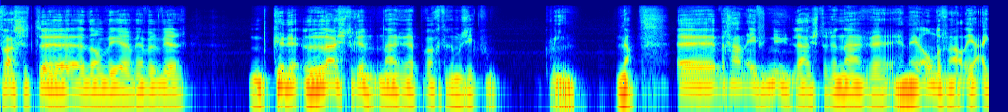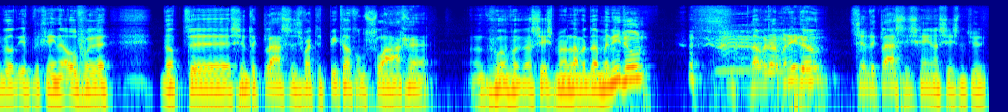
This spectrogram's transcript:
Dat was het eh, dan weer. We hebben weer kunnen luisteren naar eh, prachtige muziek van Queen. Nou, eh, we gaan even nu luisteren naar een heel ander verhaal. Ja, ik wil eerst beginnen over dat Sinterklaas een Zwarte Piet had ontslagen. Een vorm van racisme. Laten we dat maar niet doen. Laten we dat maar niet doen. Sinterklaas is geen racist natuurlijk.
